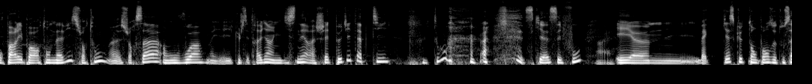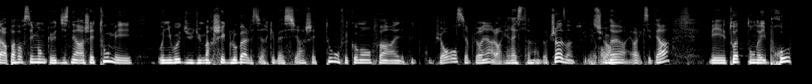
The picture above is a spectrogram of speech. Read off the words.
pour parler, pour avoir ton avis surtout euh, sur ça, on voit, et tu le sais très bien, que Disney rachète petit à petit tout, ce qui est assez fou. Ouais. Et euh, bah, qu'est-ce que tu en penses de tout ça? Alors, pas forcément que Disney rachète tout, mais au niveau du, du marché global. C'est-à-dire que bah, s'ils rachètent tout, on fait comment? Enfin, il n'y a plus de concurrence, il n'y a plus rien. Alors, il reste hein, d'autres choses, hein, parce qu'il y a. Warner, et voilà, etc. Mais toi, de ton œil pro,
